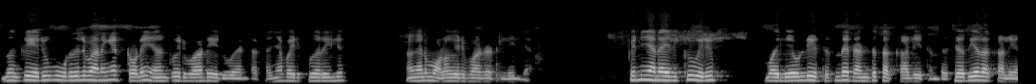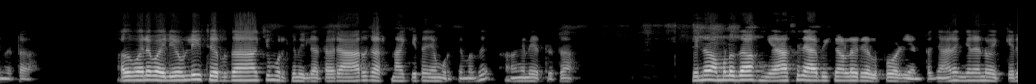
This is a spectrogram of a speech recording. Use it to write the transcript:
നിങ്ങൾക്ക് എരിവ് കൂടുതൽ വേണമെങ്കിൽ ഇട്ടോളൂ. ഞങ്ങൾക്ക് ഒരുപാട് എരിവ് വേണ്ട കേട്ടോ ഞാൻ പരിപ്പ് കറിയിൽ അങ്ങനെ മുളക് ഒരുപാട് ഇടലില്ല. പിന്നെ ഞാൻ അതിലേക്ക് ഒരു വലിയ ഉള്ളി ഇട്ടിട്ടുണ്ട് രണ്ട് തക്കാളി ഇട്ടിട്ടുണ്ട്. ചെറിയ തക്കാളിയാണ് കേട്ടോ അതുപോലെ വലിയ ഉള്ളി ചെറുതാക്കി മുറിക്കണില്ല കേട്ടോ ഒരു ആറ് കഷ്ണാക്കിയിട്ടാണ് ഞാൻ മുറിക്കുന്നത് അങ്ങനെ ഇട്ടിട്ടാ. പിന്നെ നമ്മളിതാ ഗ്യാസ് ലാഭിക്കാനുള്ള ഒരു എളുപ്പ വഴിയാണ് കേട്ടോ ഞാൻ ഇങ്ങനെയാണ് വെക്കൽ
